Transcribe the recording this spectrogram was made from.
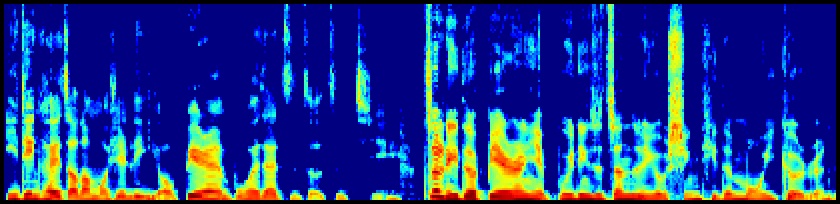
一定可以找到某些理由，别人也不会再指责自己。这里的别人也不一定是真的有形体的某一个人。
